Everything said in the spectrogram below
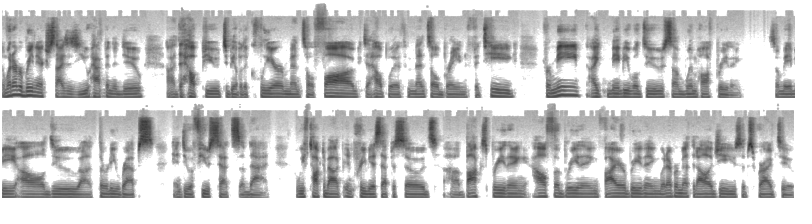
and whatever breathing exercises you happen to do uh, to help you to be able to clear mental fog, to help with mental brain fatigue. For me, I maybe will do some Wim Hof breathing. So maybe I'll do uh, 30 reps and do a few sets of that. We've talked about in previous episodes uh, box breathing, alpha breathing, fire breathing, whatever methodology you subscribe to.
